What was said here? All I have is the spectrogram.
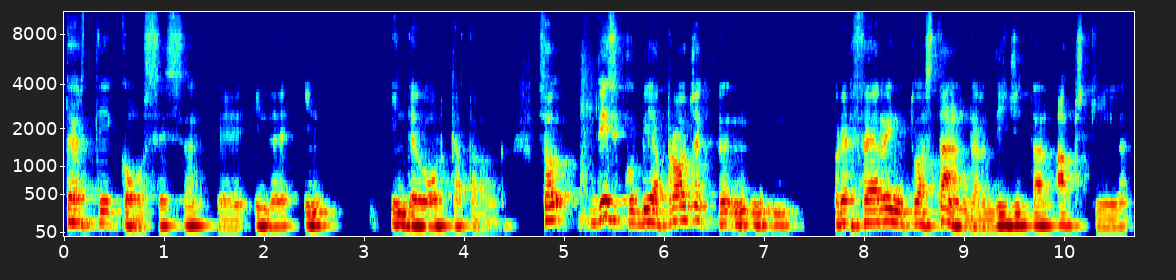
30 courses uh, in the in in the whole catalog. So this could be a project uh, referring to a standard digital upskill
